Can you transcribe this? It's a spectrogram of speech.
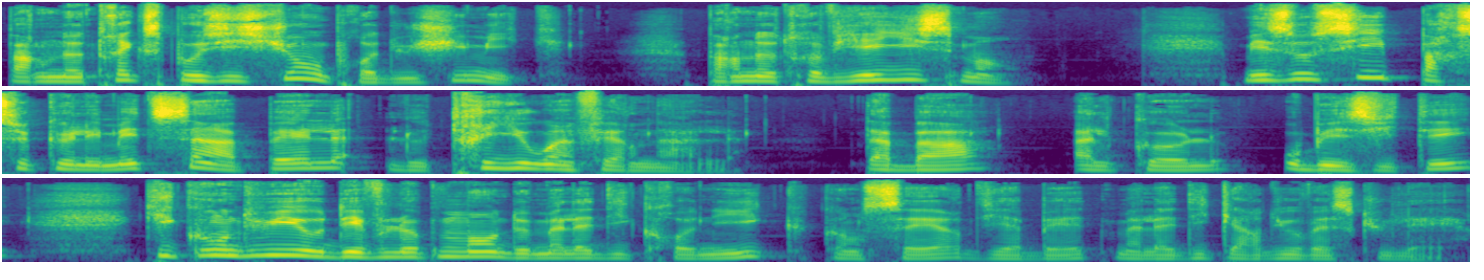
par notre exposition aux produits chimiques, par notre vieillissement, mais aussi par ce que les médecins appellent le trio infernal tabac, alcool, obésité, qui conduit au développement de maladies chroniques, cancer, diabète, maladies cardiovasculaires.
